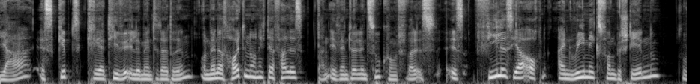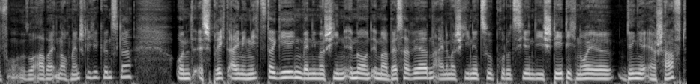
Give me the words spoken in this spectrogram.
ja, es gibt kreative Elemente da drin. Und wenn das heute noch nicht der Fall ist, dann eventuell in Zukunft, weil es ist vieles ja auch ein Remix von bestehendem. So, so, arbeiten auch menschliche Künstler. Und es spricht eigentlich nichts dagegen, wenn die Maschinen immer und immer besser werden, eine Maschine zu produzieren, die stetig neue Dinge erschafft.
